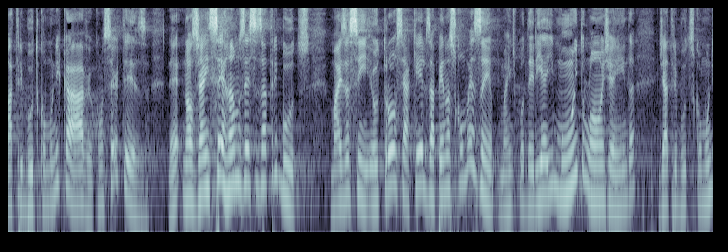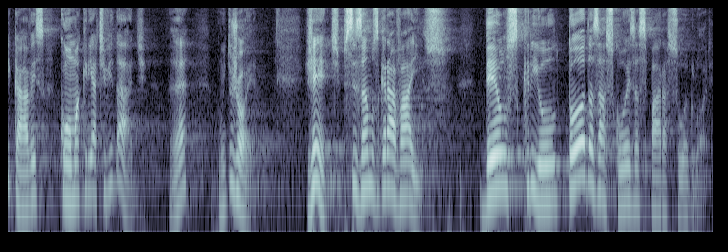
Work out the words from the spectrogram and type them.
atributo comunicável, com certeza. Né? Nós já encerramos esses atributos, mas assim, eu trouxe aqueles apenas como exemplo, mas a gente poderia ir muito longe ainda de atributos comunicáveis, como a criatividade. Né? Muito jóia. Gente, precisamos gravar isso. Deus criou todas as coisas para a sua glória.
